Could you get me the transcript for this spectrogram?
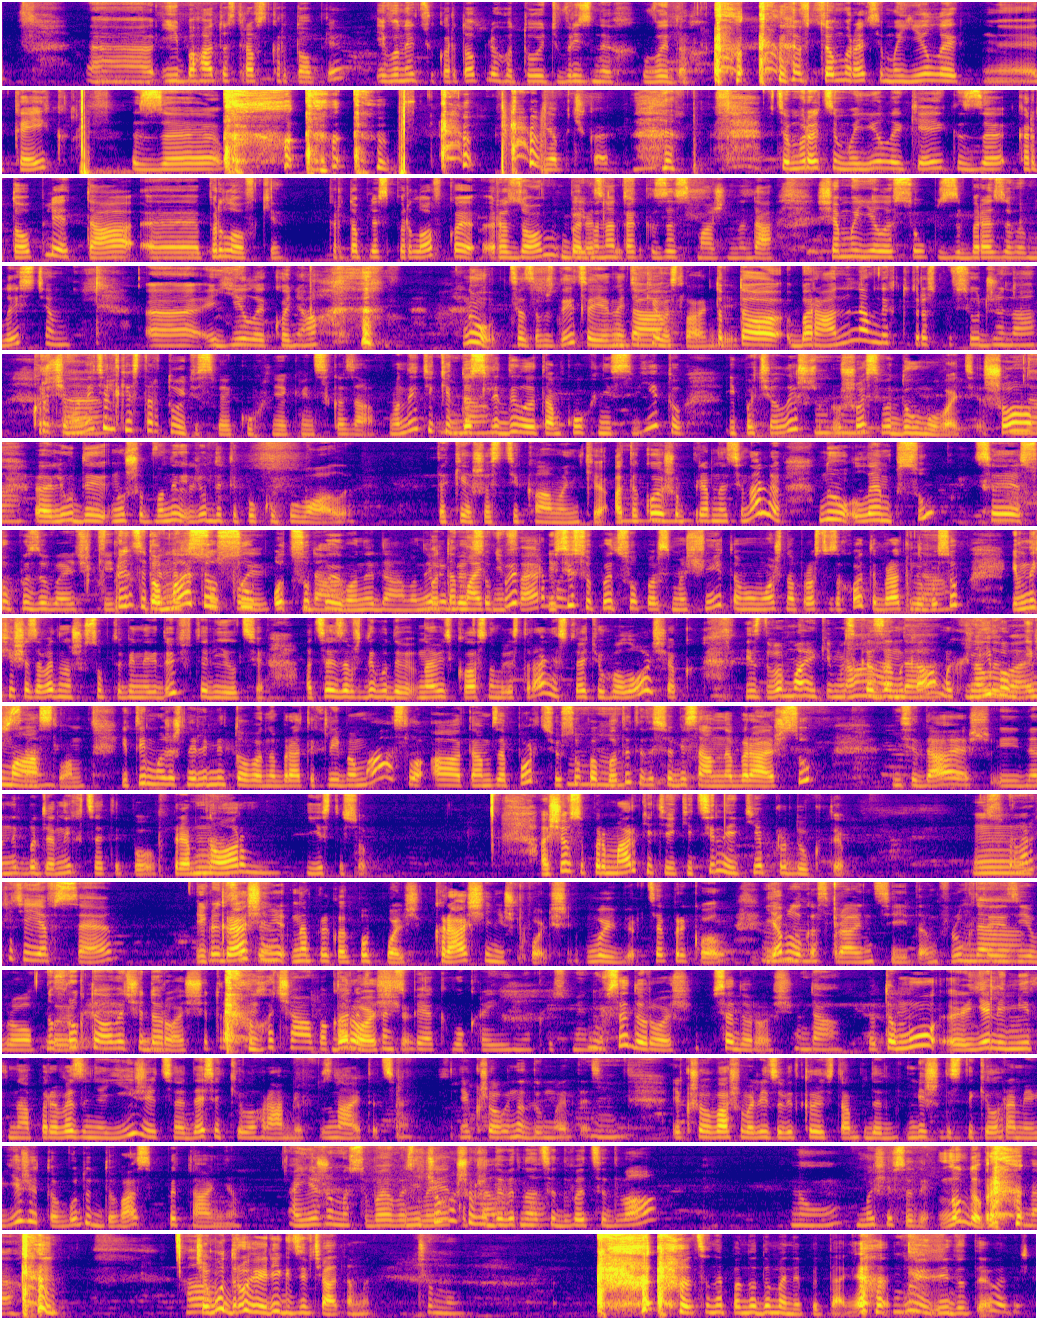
Е, і багато страв з картоплі. І вони цю картоплю готують в різних видах. В цьому році ми їли е, кейк з. Я почекаю. В цьому році ми їли кейк з картоплі та е, перловки. Картопля з перловкою разом, і вона так засмажена. Да. Ще ми їли суп з березовим листям, е, їли коня. Ну, це завжди, це є не Да. тільки в Ісландії. Тобто баранина в них тут розповсюджена. Коротше, вони е, тільки стартують із своєї кухні, як він сказав. Вони тільки Да. дослідили там кухні світу і почали Мгм. щось видумувати. Що Да. е, люди, ну щоб вони люди типу купували. Таке щось цікавеньке. А такої, щоб прям національно, ну лемп-суп це суп із овечки. В принципі, Томату супи, суп, от супи да. вони да, вони Бо люблять супи. ферми. І всі супи супер смачні, тому можна просто заходити, брати Да. любий суп. І в них ще заведено, що суп тобі не віддають в тарілці, а це завжди буде навіть в класному ресторані, стоять уголочок із двома якимись А, казанками, да. хлібом Наливаєш і сам. маслом. І ти можеш нелімітовано брати хліб і масло, а там за порцію супа Мгм. платити, ти собі сам набираєш суп і сідаєш. І для них, бо для них це типу прям норм їсти суп. А що в супермаркеті, які ціни, які є продукти? В супермаркеті є все. і принципі. краще, наприклад, по Польщі. Краще, ніж в Польщі. Вибір, це прикол. Яблука з Франції, там фрукти Да. з Європи. Ну, фрукти, овочі дорожчі трохи, хоча авокадо, в принципі, як в Україні, Ну, плюс-мінус. все дорожче, все дорожче. Да. Тому е, є ліміт на перевезення їжі, це 10 кілограмів. Знайте це, якщо ви надумаєтесь. М. Якщо вашу валізу відкриють, там буде більше 10 кілограмів їжі, то будуть до вас питання. А їжу ми з собою везли. Нічого, що вже купляли. 19-22, Ну, ми ще сидимо. Ну добре. да. Чому другий рік з дівчатами? Чому? Це, напевно, до мене питання. Ну і до тебе теж.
